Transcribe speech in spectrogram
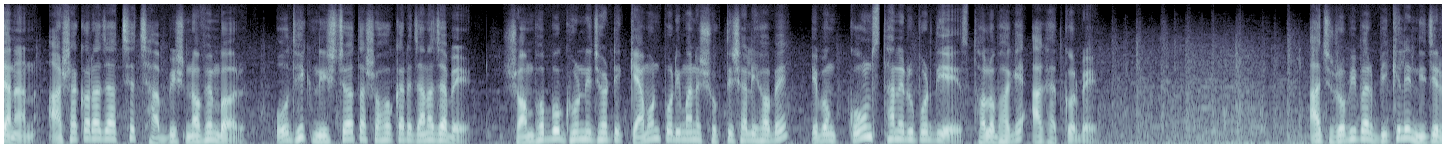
জানান, আশা করা যাচ্ছে ২৬ নভেম্বর অধিক নিশ্চয়তা সহকারে জানা যাবে সম্ভাব্য ঘূর্ণিঝড়টি কেমন পরিমাণে শক্তিশালী হবে এবং কোন স্থানের উপর দিয়ে স্থলভাগে আঘাত করবে। আজ রবিবার বিকেলে নিজের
